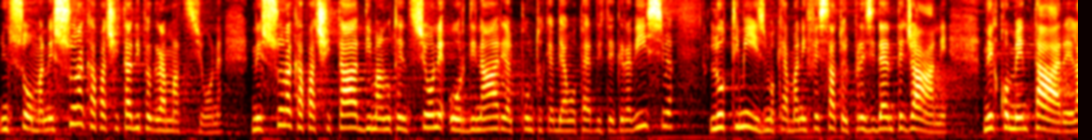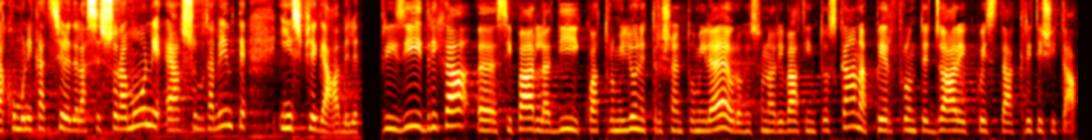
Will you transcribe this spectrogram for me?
Insomma, nessuna capacità di programmazione, nessuna capacità di manutenzione ordinaria al punto che abbiamo perdite gravissime, l'ottimismo che ha manifestato il Presidente Gianni nel commentare la comunicazione dell'assessora Moni è assolutamente inspiegabile. Crisi idrica, eh, si parla di 4 milioni e 300 mila euro che sono arrivati in Toscana per fronteggiare questa criticità.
